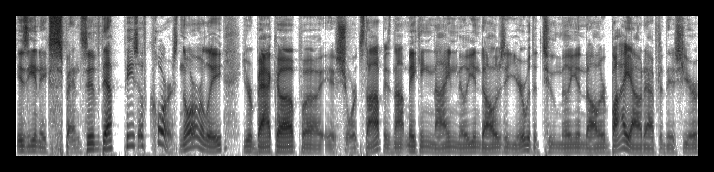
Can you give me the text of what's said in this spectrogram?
Is he an expensive depth piece? Of course. Normally, your backup uh, shortstop is not making nine million dollars a year with a two million dollar buyout after this year,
